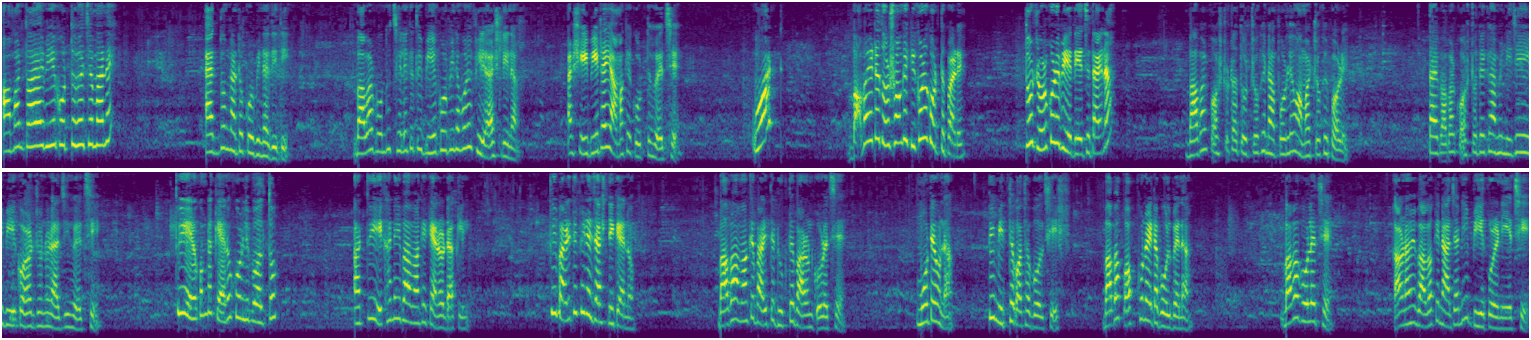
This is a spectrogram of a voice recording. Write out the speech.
আমার দয়ায় বিয়ে করতে হয়েছে মানে? একদম নাটক করবি না, দিদি। বাবার বন্ধু ছেলেকে তুই বিয়ে করবি না বলে ফিরে আসলি না। আর সেই বিয়েটাই আমাকে করতে হয়েছে। হোয়াট বাবা এটা তোর সঙ্গে কি করে করতে পারে? তোর জোর করে বিয়ে দিয়েছে, তাই না? বাবার কষ্টটা তোর চোখে না পড়লেও আমার চোখে পড়ে। তাই বাবার কষ্ট দেখে আমি নিজেই বিয়ে করার জন্য রাজি হয়েছি। তুই এরকমটা কেন করলি বলতো? আর তুই এখানেই বা আমাকে কেন ডাকলি? তুই বাড়িতে ফিরে যাসনি কেন? বাবা আমাকে বাড়িতে ঢুকতে বারণ করেছে। মোটেও না, তুই মিথ্যে কথা বলছিস। বাবা কখনো এটা বলবে না। বাবা বলেছে কারণ আমি বাবাকে না জানিয়ে বিয়ে করে নিয়েছি।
